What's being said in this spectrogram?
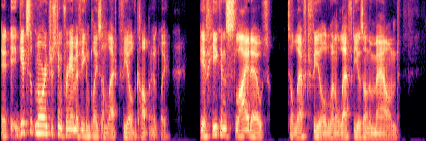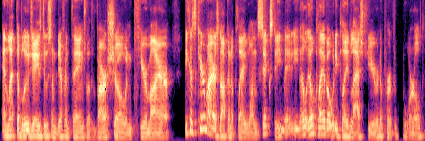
It, it gets more interesting for him if he can play some left field competently. If he can slide out to left field when a lefty is on the mound and let the Blue Jays do some different things with Varsho and Kiermaier because Kiermaier's not going to play 160. Maybe he'll, he'll play about what he played last year in a perfect world.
